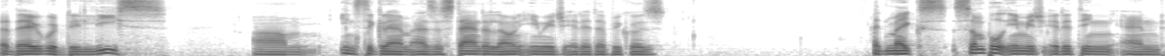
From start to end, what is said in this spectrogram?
that they would release um, Instagram as a standalone image editor because it makes simple image editing and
